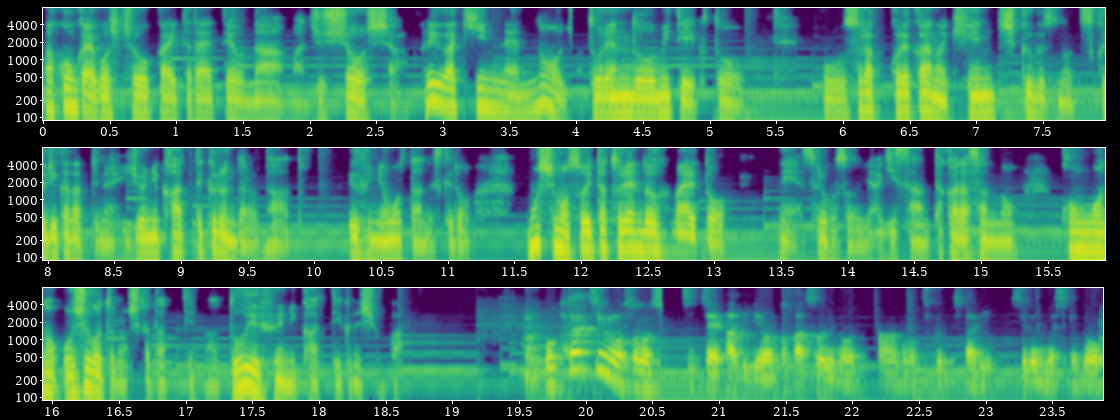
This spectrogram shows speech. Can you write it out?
まあ、今回ご紹介いただいたような、まあ、受賞者、あるいは近年のトレンドを見ていくと、おそらくこれからの建築物の作り方っていうのは非常に変わってくるんだろうなというふうに思ったんですけど、もしもそういったトレンドを踏まえると、ね、それこそ八木さん、高田さんの今後のお仕事の仕方っていうのはどういうふうに変わっていくでしょうか？僕たちもそのちっちゃいパビリオンとかそういうのをあの作ってたりするんですけど、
